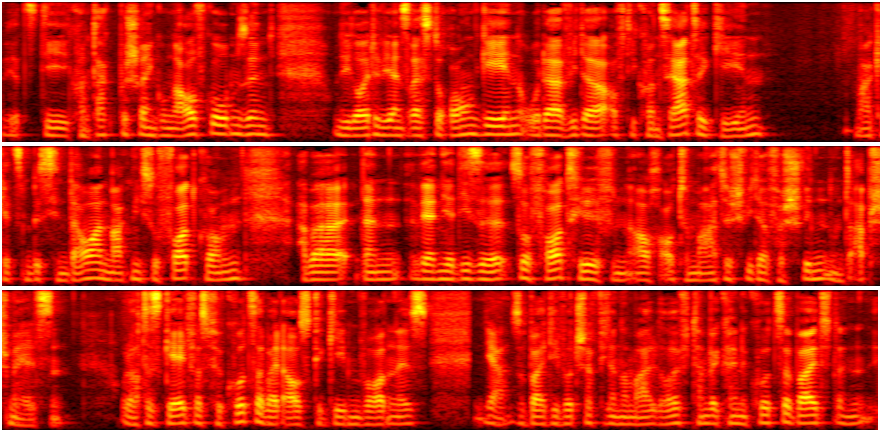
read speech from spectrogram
jetzt die Kontaktbeschränkungen aufgehoben sind und die Leute wieder ins Restaurant gehen oder wieder auf die Konzerte gehen, mag jetzt ein bisschen dauern, mag nicht sofort kommen, aber dann werden ja diese Soforthilfen auch automatisch wieder verschwinden und abschmelzen. Oder auch das Geld, was für Kurzarbeit ausgegeben worden ist. Ja, sobald die Wirtschaft wieder normal läuft, haben wir keine Kurzarbeit, dann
